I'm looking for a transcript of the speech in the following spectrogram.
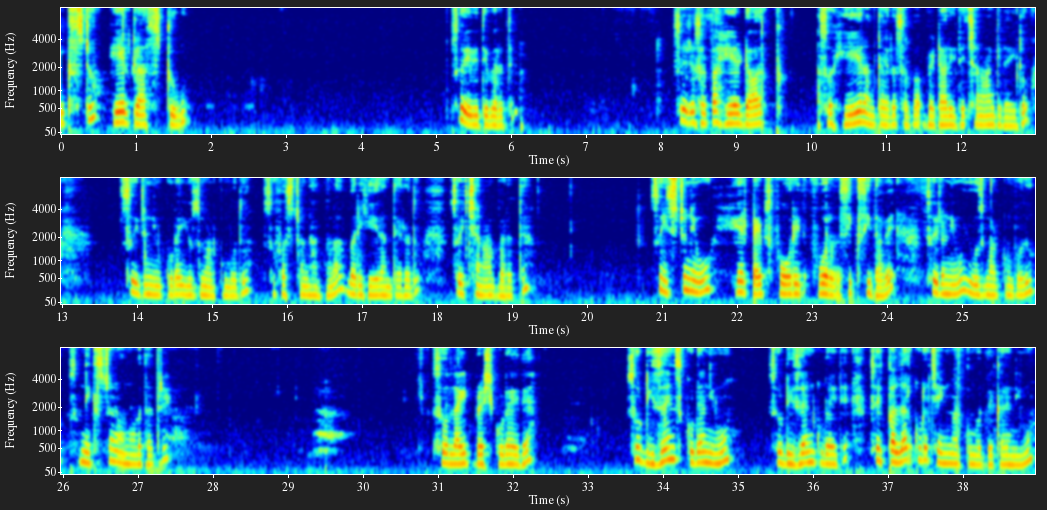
Next hair gloss two so ಈ ರೀತಿ ಬರುತ್ತೆ. ಸೊ ಇದು ಸ್ವಲ್ಪ ಹೇರ್ ಡಾರ್ಕ್ ಸೊ ಹೇರ್ ಅಂತ ಇರೋ ಸ್ವಲ್ಪ ಬೆಟರ್ ಇದೆ, ಚೆನ್ನಾಗಿದೆ ಇದು. ಸೊ ಇದು ನೀವು ಕೂಡ ಯೂಸ್ ಮಾಡ್ಕೊಬೋದು. ಸೊ ಫಸ್ಟ್ ಒಂದು ಹಾಕ್ನಲ್ಲ, ಬರೀ ಹೇರ್ ಅಂತ ಇರೋದು. ಸೊ ಇದು ಚೆನ್ನಾಗಿ ಬರುತ್ತೆ. ಸೊ ಇಷ್ಟು ನೀವು ಹೇರ್ ಟೈಪ್ಸ್ ಫೋರ್ ಇದೆ ಫೋರ್ ಸಿಕ್ಸ್ ಇದ್ದಾವೆ ಸೊ ಇದನ್ನು ನೀವು ಯೂಸ್ ಮಾಡ್ಕೊಬೋದು. ಸೊ ನೆಕ್ಸ್ಟ್ ನಾವು ನೋಡೋದಾದರೆ ಸೊ ಲೈಟ್ ಬ್ರಷ್ ಕೂಡ ಇದೆ ಸೊ ಡಿಸೈನ್ಸ್ ಕೂಡ ನೀವು ಸೊ ಡಿಸೈನ್ ಕೂಡ ಇದೆ ಸೊ ಈ ಕಲರ್ ಕೂಡ ಚೇಂಜ್ ಮಾಡ್ಕೊಬೋದು ಬೇಕಾದ್ರೆ ನೀವು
